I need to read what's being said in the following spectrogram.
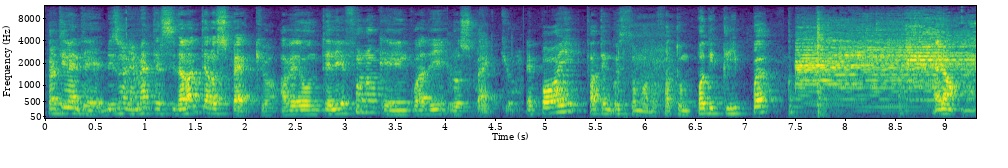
Praticamente bisogna mettersi davanti allo specchio. Avere un telefono che inquadri lo specchio. E poi fate in questo modo Fate un po' di clip. Eh no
